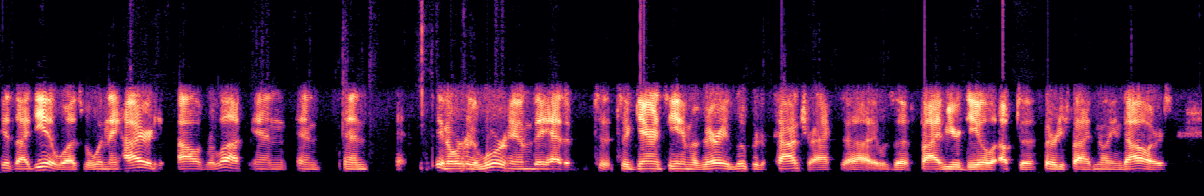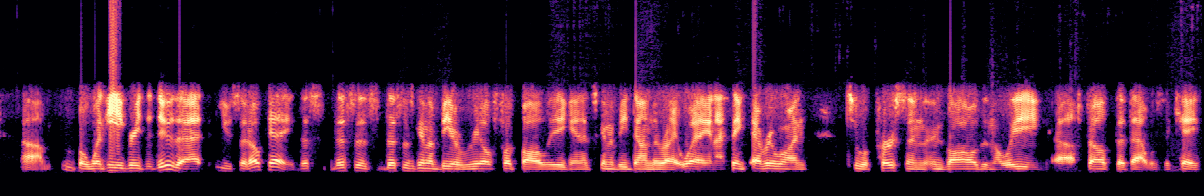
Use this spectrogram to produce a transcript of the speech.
his idea was, but when they hired Oliver Luck and and and in order to lure him, they had to, to, guarantee him a very lucrative contract. Uh, it was a five-year deal, up to thirty-five million dollars. Um, but when he agreed to do that, you said, "Okay, this this is this is going to be a real football league, and it's going to be done the right way." And I think everyone, to a person involved in the league, uh, felt that that was the case.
